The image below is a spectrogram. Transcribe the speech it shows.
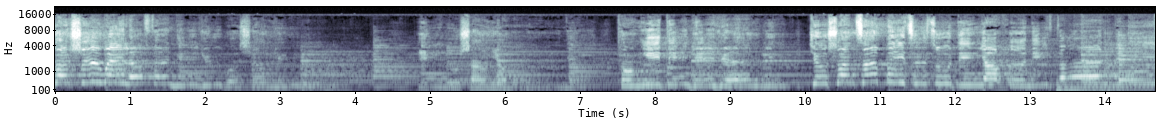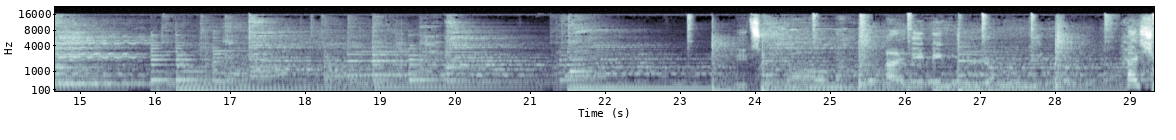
算是为了分离与我。相遇，一路上有你，痛一点也愿意。就算这辈子注定要和你分离，你知道吗？爱你并，还需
